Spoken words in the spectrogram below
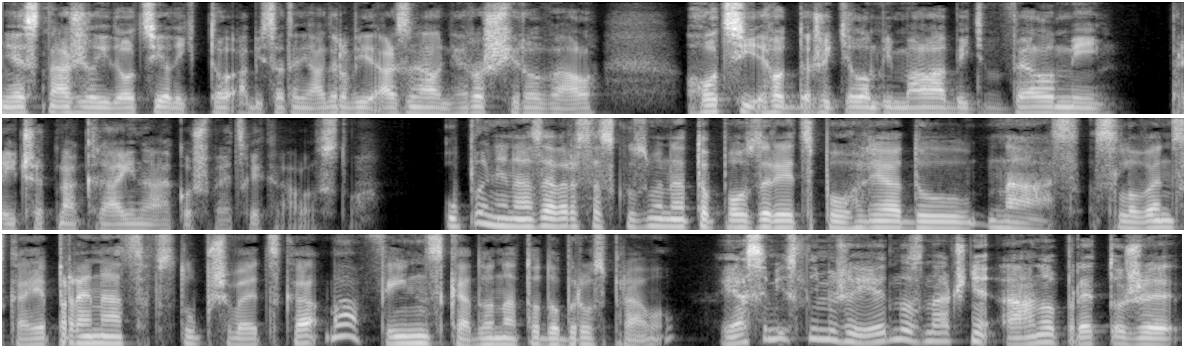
nesnažili docieliť to, aby sa ten jadrový arzenál nerozširoval, hoci jeho držiteľom by mala byť veľmi príčetná krajina ako Švédske kráľovstvo. Úplne na záver sa skúsme na to pozrieť z pohľadu nás, Slovenska. Je pre nás vstup Švédska a Fínska do NATO dobrou správou? Ja si myslím, že jednoznačne áno, pretože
